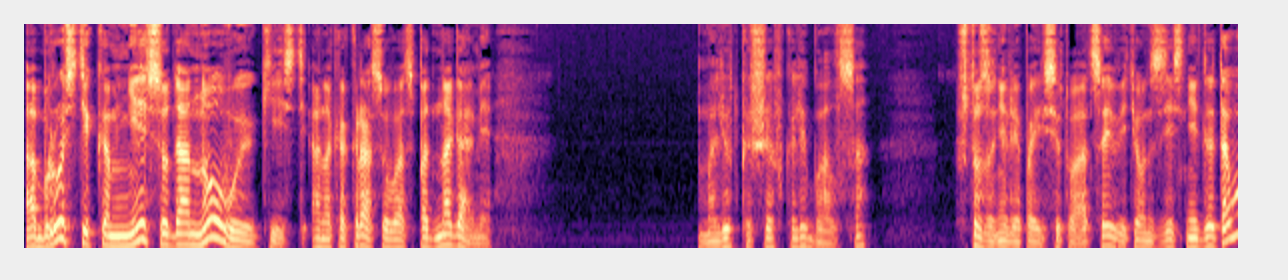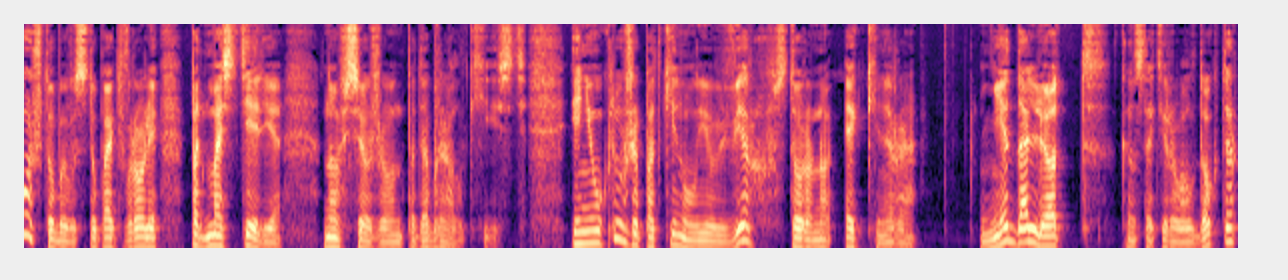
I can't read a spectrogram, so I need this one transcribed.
а бросьте ко мне сюда новую кисть, она как раз у вас под ногами. Малютка-шеф колебался. Что за нелепая ситуация, ведь он здесь не для того, чтобы выступать в роли подмастерья, но все же он подобрал кисть и неуклюже подкинул ее вверх в сторону Эккинера. Недолет, констатировал доктор.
